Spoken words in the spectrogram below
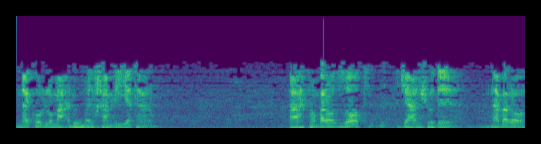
نه کل معلوم الخمریت حرام. احکام برای ذات جعل شده. نه برای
